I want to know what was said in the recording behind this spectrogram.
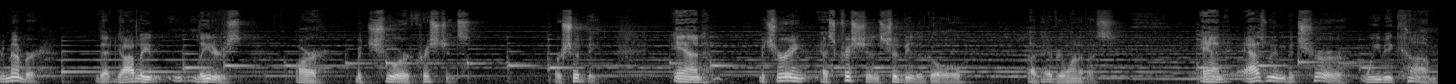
Remember that godly leaders are mature Christians, or should be. And maturing as Christians should be the goal of every one of us. And as we mature, we become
